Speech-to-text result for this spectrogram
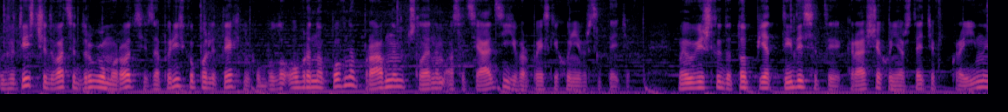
У 2022 році Запорізьку політехніку було обрано повноправним членом Асоціації європейських університетів. Ми увійшли до топ-50 кращих університетів України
